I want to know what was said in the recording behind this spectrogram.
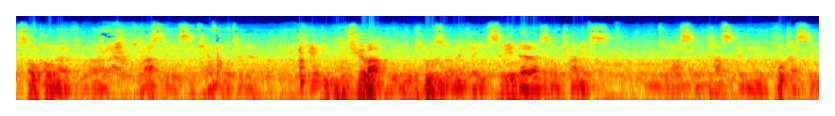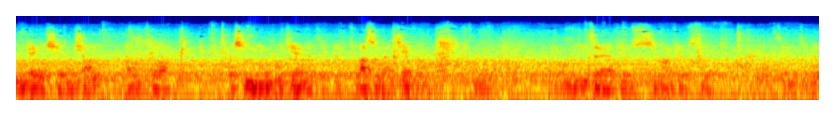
收购呢，主要主要是也是填补这个填补补缺吧，比如说那个以色列的 s o f t r o n i c s 是，它是跟库克是应该有协同效应，它是做核心零部件的这个，主要是软件方面。嗯，我们一直来就希望就是这这个，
